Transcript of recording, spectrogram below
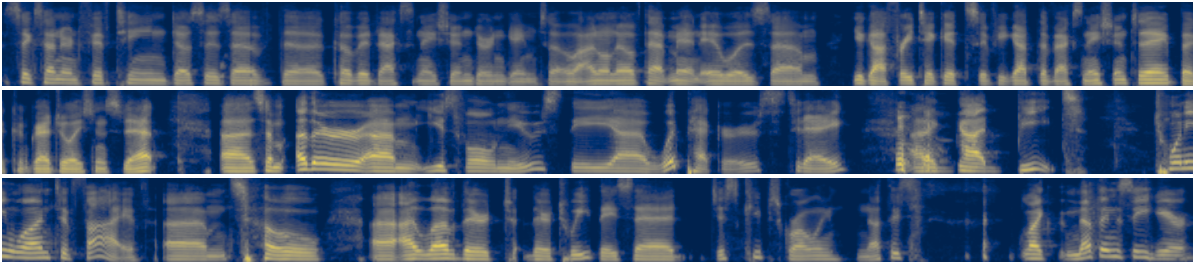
615 doses of the COVID vaccination during game. So I don't know if that meant it was um, you got free tickets if you got the vaccination today. But congratulations to that. Uh, some other um, useful news: the uh, Woodpeckers today uh, got beat 21 to 5 um so uh, i love their t- their tweet they said just keep scrolling nothing's like nothing to see here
